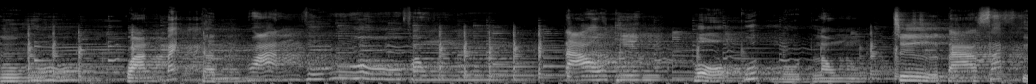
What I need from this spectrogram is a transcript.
ngủ quan bách thần hoan vũ phong. Đạo thiên hộ quốc một lòng, trừ tà sát quỷ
